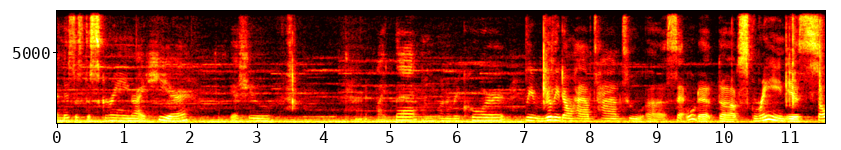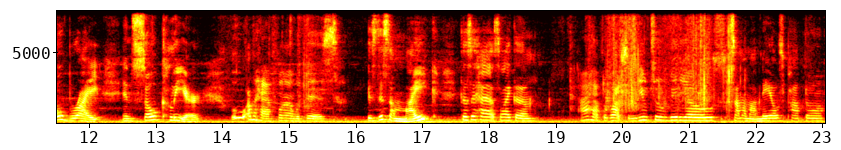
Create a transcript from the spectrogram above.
And this is the screen right here. I guess you turn it like that and you want to record. We really don't have time to uh, set. Oh, the, the screen is so bright and so clear. Oh, I'm gonna have fun with this. Is this a mic? Because it has like a, I have to watch some YouTube videos. Some of my nails popped off.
